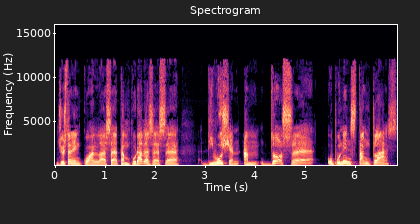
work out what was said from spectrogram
justament quan les eh, temporades es eh, dibuixen amb dos eh, oponents tan clars,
